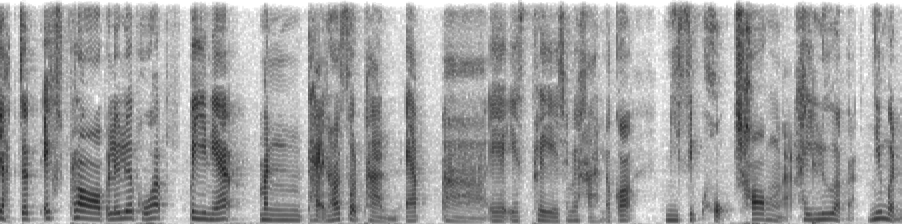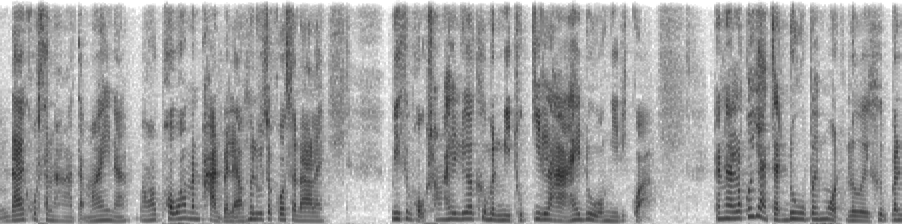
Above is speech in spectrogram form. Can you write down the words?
อยากจะ explore ไปเรื่อยๆ เพราะว่าปีนี้มันถ่ายทอดสดผ่านแอปอ่า AIS Play ใช่ไหมคะ แล้วก็มี 16 ช่องอะ ให้เลือกอะ นี่เหมือนได้โฆษณาแต่ไม่นะ เพราะว่ามันผ่านไปแล้วไม่รู้จะโฆษณาอะไร มี 16 ช่องให้เลือกคือมันมีทุกกีฬาให้ดูอย่างนี้ดีกว่า ดังนั้นเราก็อยากจะดูไปหมดเลยคือมัน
